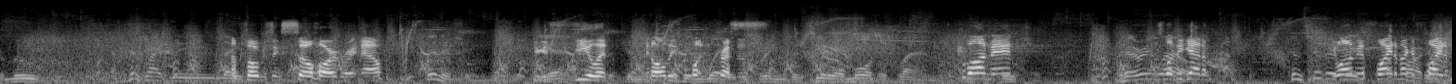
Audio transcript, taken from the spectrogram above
remove you. I'm focusing so hard right now. finishing you with You the can end feel it would in all these button presses. Bring the zero mortal plan. Come on, man. Very Just well. let me get him. Consider You want me to fight him? I can fight him.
